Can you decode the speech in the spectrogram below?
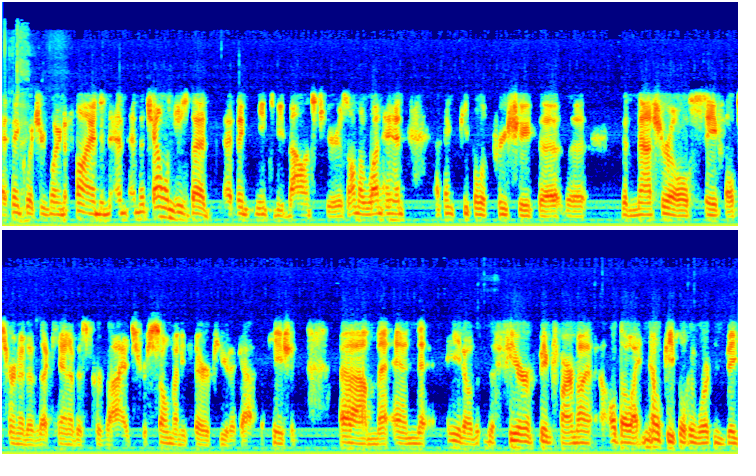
I think what you're going to find, and, and, and the challenges that I think need to be balanced here is, on the one hand, I think people appreciate the the the natural, safe alternative that cannabis provides for so many therapeutic applications. Um, and you know the, the, fear of big pharma. Although I know people who work in big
